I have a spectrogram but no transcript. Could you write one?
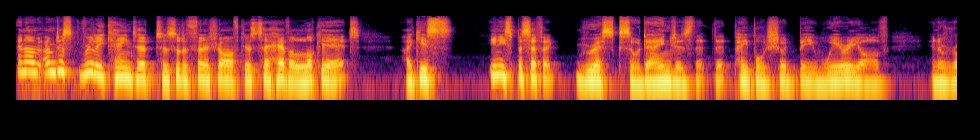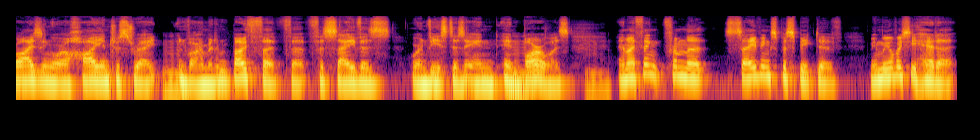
And I'm, I'm just really keen to, to sort of finish off, just to have a look at, I guess, any specific risks or dangers that, that people should be wary of in a rising or a high interest rate mm. environment, and both for, for, for savers or investors and, and mm. borrowers. Mm. And I think from the savings perspective, I mean, we obviously had a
